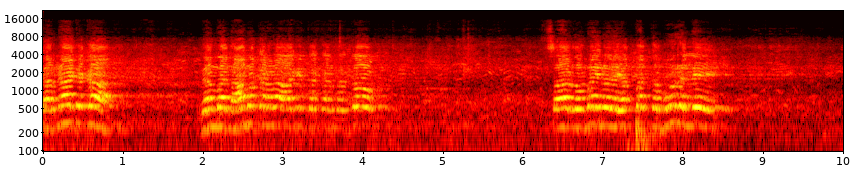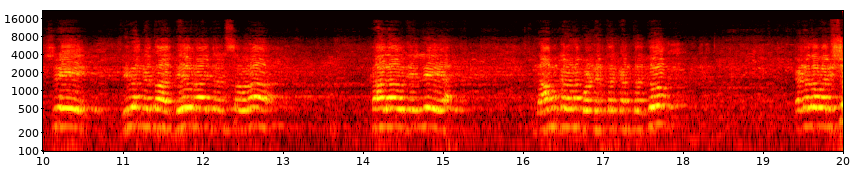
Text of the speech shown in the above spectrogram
ಕರ್ನಾಟಕ ಎಂಬ ನಾಮಕರಣ ಆಗಿರ್ತಕ್ಕಂಥದ್ದು ಸಾವಿರದ ಒಂಬೈನೂರ ಎಪ್ಪತ್ತ ಮೂರರಲ್ಲಿ ಶ್ರೀ ದಿವಂಗತ ದೇವರಾಜ ಕಾಲಾವಧಿಯಲ್ಲಿ ನಾಮಕರಣಗೊಂಡಿರ್ತಕ್ಕಂಥದ್ದು. ವರ್ಷ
